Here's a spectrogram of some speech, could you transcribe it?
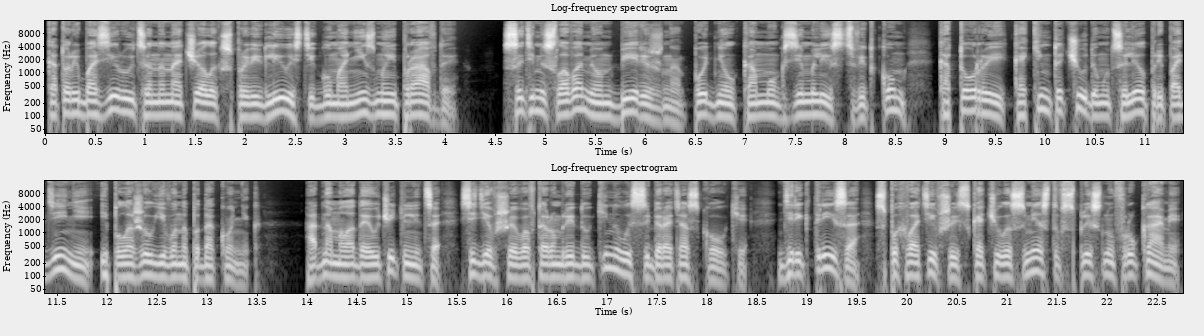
который базируется на началах справедливости, гуманизма и правды. С этими словами он бережно поднял комок земли с цветком, который каким-то чудом уцелел при падении и положил его на подоконник. Одна молодая учительница, сидевшая во втором ряду, кинулась собирать осколки. Директриса, спохватившись, скачала с места, всплеснув руками.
